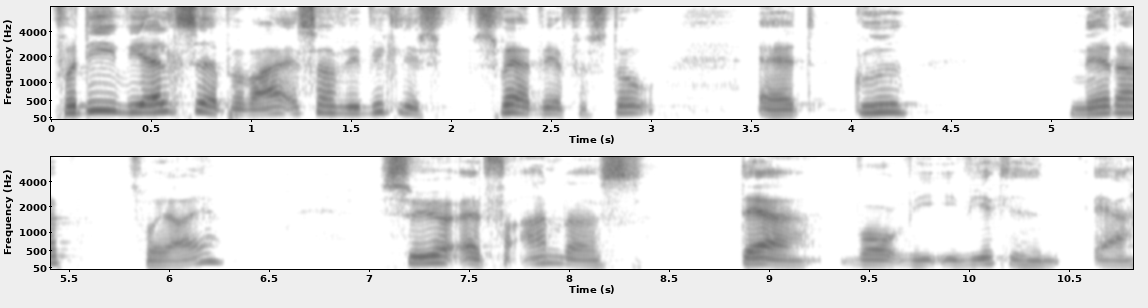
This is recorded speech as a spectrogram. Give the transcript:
Fordi vi altid er på vej, så har vi virkelig svært ved at forstå, at Gud netop, tror jeg, søger at forandre os der, hvor vi i virkeligheden er,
